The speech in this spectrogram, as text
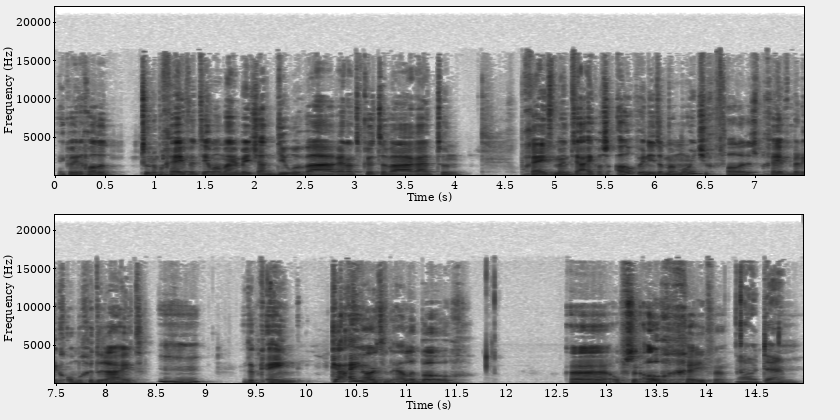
Ik weet nog wel dat toen op een gegeven moment die allemaal mij een beetje aan het duwen waren en aan het kutten waren. En toen op een gegeven moment, ja, ik was ook weer niet op mijn mondje gevallen. Dus op een gegeven moment ben ik omgedraaid. Mhm. Toen heb ik één keihard een elleboog eh, op zijn oog gegeven. Oh, damn.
